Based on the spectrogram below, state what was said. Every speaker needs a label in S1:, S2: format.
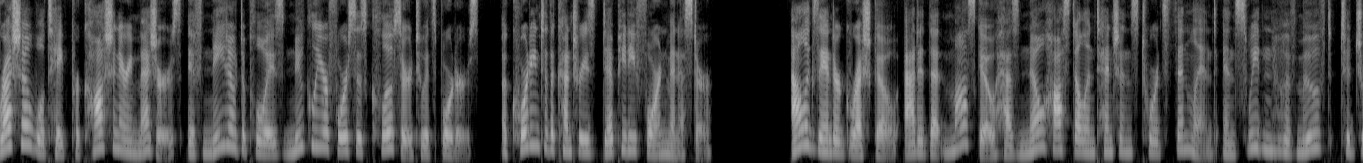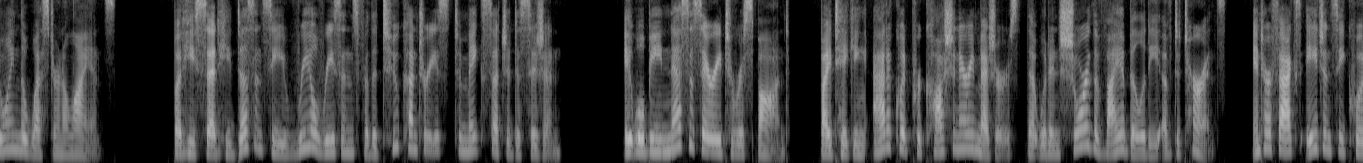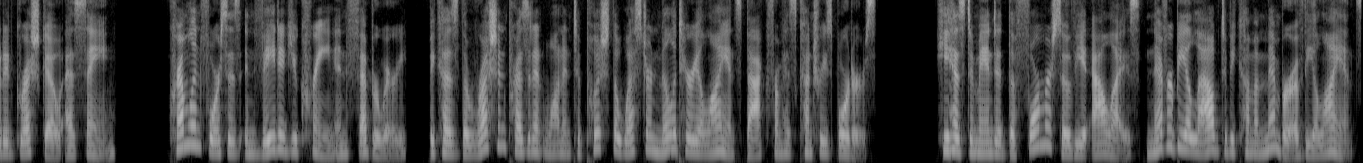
S1: Russia will take precautionary measures if NATO deploys nuclear forces closer to its borders, according to the country's deputy foreign minister. Alexander Grushko added that Moscow has no hostile intentions towards Finland and Sweden who have moved to join the Western Alliance. But he said he doesn't see real reasons for the two countries to make such a decision. It will be necessary to respond by taking adequate precautionary measures that would ensure the viability of deterrence, Interfax agency quoted Grushko as saying. Kremlin forces invaded Ukraine in February because the Russian president wanted to push the Western military alliance back from his country's borders. He has demanded the former Soviet allies never be allowed to become a member of the alliance.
